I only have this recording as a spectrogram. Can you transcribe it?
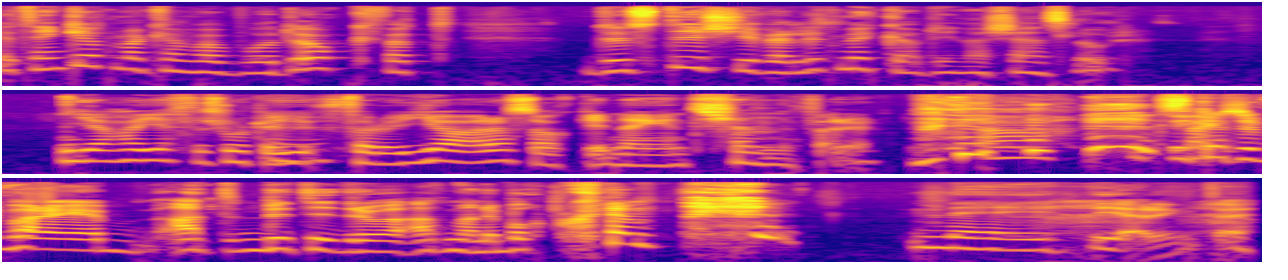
Jag tänker att man kan vara både och. För att du styrs ju väldigt mycket av dina känslor. Jag har jättesvårt Eh. för att göra saker när jag inte känner för det. Ja, Det kanske bara är att betyder att man är bortskämd. Nej, det gör det inte.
